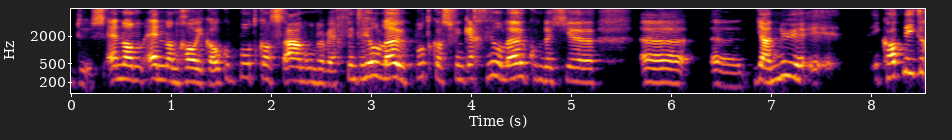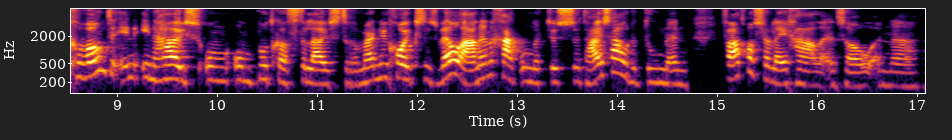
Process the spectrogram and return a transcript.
dus. en, dan, en dan gooi ik ook een podcast aan onderweg. Ik vind het heel leuk. Podcast vind ik echt heel leuk, omdat je ja, nu ik had niet de gewoonte in, in huis om, om podcasts te luisteren. Maar nu gooi ik ze dus wel aan. En dan ga ik ondertussen het huishouden doen. En vaatwasser leeghalen en zo. En uh, dan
